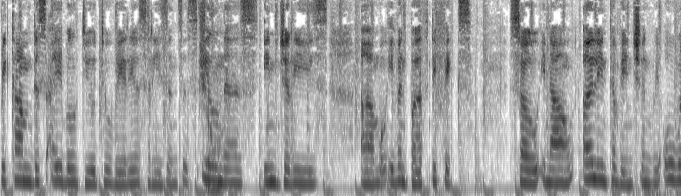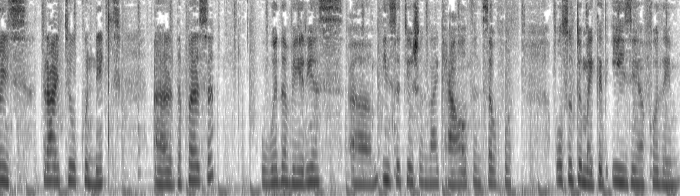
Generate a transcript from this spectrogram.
become disabled due to various reasons it's Sure. illness, injuries, um, or even birth defects. So, in our early intervention, we always try to connect uh, the person with the various um, institutions like health and so forth, also to make it easier for them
